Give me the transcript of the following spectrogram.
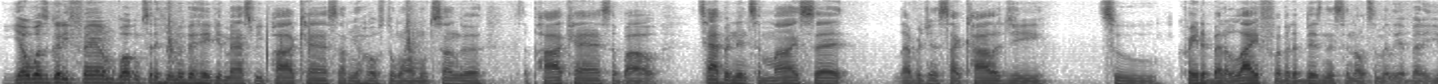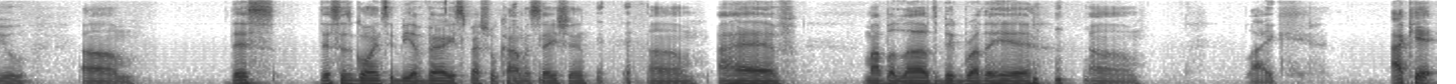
Yo, what's goody fam? Welcome to the Human Behavior Mastery Podcast. I'm your host, Dewane Mutunga. It's the podcast about tapping into mindset, leveraging psychology to create a better life, a better business, and ultimately a better you. Um, this this is going to be a very special conversation. Um, I have my beloved big brother here. Um, like, I can't.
